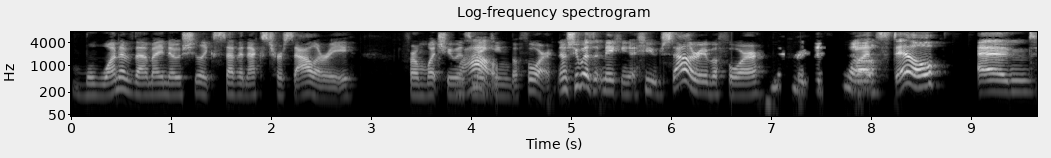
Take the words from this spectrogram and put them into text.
one of them I know she like 7x her salary from what she was wow. making before. Now she wasn't making a huge salary before, but, but still. And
